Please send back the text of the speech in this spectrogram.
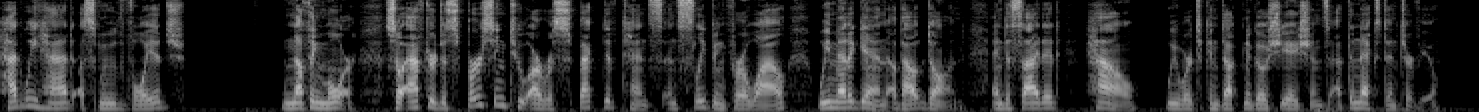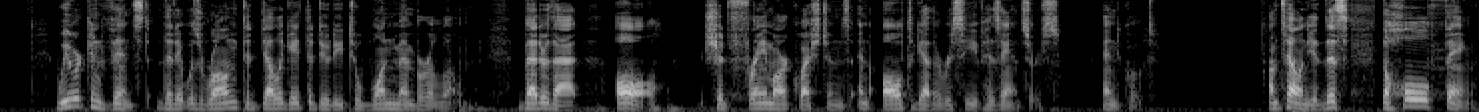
Had we had a smooth voyage? Nothing more. So, after dispersing to our respective tents and sleeping for a while, we met again about dawn and decided how we were to conduct negotiations at the next interview. We were convinced that it was wrong to delegate the duty to one member alone. Better that all should frame our questions and all together receive his answers. End quote. I'm telling you, this, the whole thing,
